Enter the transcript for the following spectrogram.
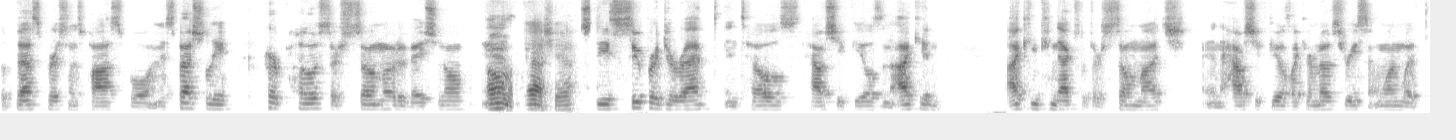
the best person as possible, and especially her posts are so motivational. Oh my gosh, yeah. she's super direct and tells how she feels, and I can I can connect with her so much and how she feels. Like her most recent one with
